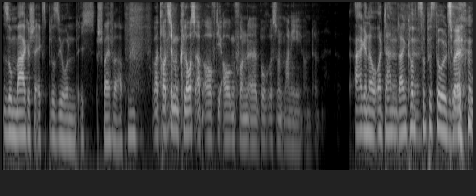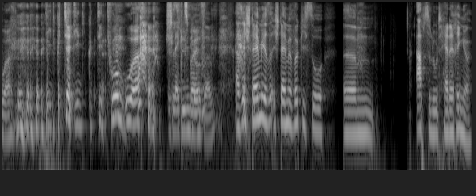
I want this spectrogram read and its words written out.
so magische Explosionen. Ich schweife ab. Aber trotzdem ein Close-up auf die Augen von äh, Boris und Manny und dann. Ah, genau, und dann, dann kommt es zu Pistolen. 12 Uhr. die, die, die, die Turmuhr schlägt 12. Also ich stelle mir, stell mir wirklich so ähm, absolut Herr der Ringe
